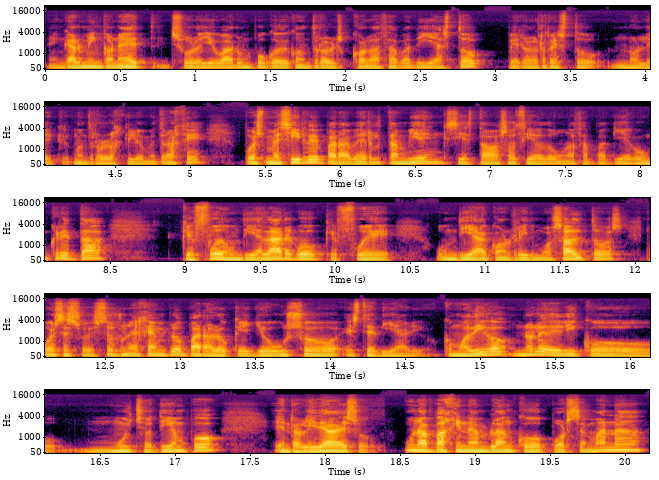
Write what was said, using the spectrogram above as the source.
En Garmin Connect suelo llevar un poco de control con las zapatillas top, pero el resto no le controlo el kilometraje. Pues me sirve para ver también si estaba asociado a una zapatilla concreta, que fue un día largo, que fue un día con ritmos altos. Pues eso, esto es un ejemplo para lo que yo uso este diario. Como digo, no le dedico mucho tiempo. En realidad eso, una página en blanco por semana,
